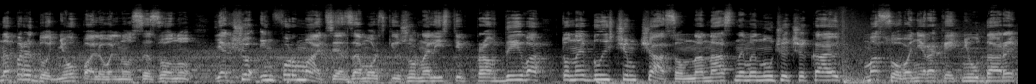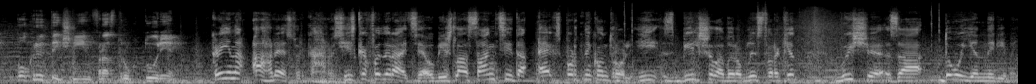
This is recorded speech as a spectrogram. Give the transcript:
напередодні опалювального сезону. Якщо інформація заморських журналістів правдива, то найближчим часом на нас неминуче чекають масовані ракетні удари по критичній інфраструктурі. Країна-агресорка Російська Федерація обійшла санкції та експортний контроль і збільшила виробництво ракет вище за довоєнний рівень.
